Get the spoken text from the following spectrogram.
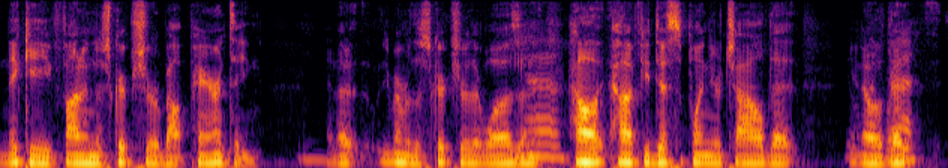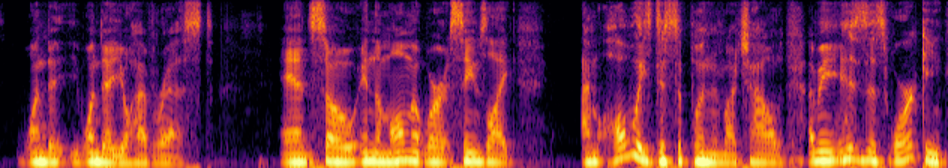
Nikki finding the scripture about parenting. Mm. And the, you remember the scripture that was and how, how if you discipline your child that, you You'll know, that rest. One day, one day you'll have rest. And so in the moment where it seems like I'm always disciplining my child. I mean, is this working?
